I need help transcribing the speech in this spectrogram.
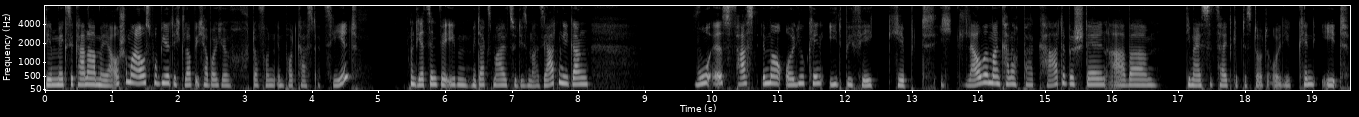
Den Mexikaner haben wir ja auch schon mal ausprobiert. Ich glaube, ich habe euch davon im Podcast erzählt. Und jetzt sind wir eben mittags mal zu diesem Asiaten gegangen, wo es fast immer All-You-Can-Eat-Buffet gibt. Ich glaube, man kann auch paar Karte bestellen, aber die meiste Zeit gibt es dort All-You-Can-Eat.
